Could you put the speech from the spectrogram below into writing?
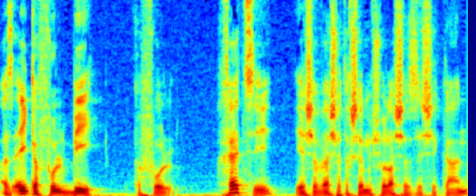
אז A כפול B כפול חצי, יהיה שווה השטח של המשולש הזה שכאן.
